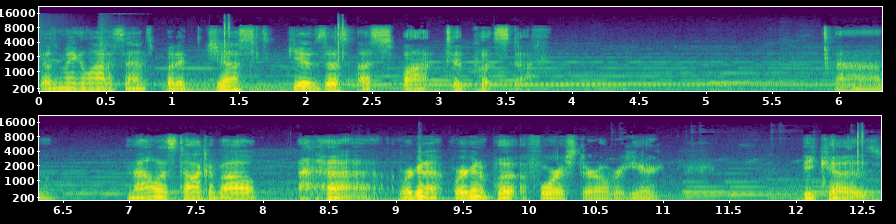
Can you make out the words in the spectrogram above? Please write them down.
Doesn't make a lot of sense, but it just gives us a spot to put stuff. Um, now let's talk about. We're gonna we're gonna put a forester over here because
